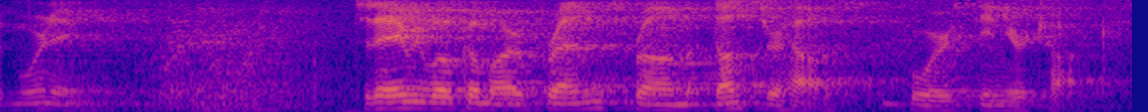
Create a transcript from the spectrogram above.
Good morning. Today we welcome our friends from Dunster House for senior talks.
